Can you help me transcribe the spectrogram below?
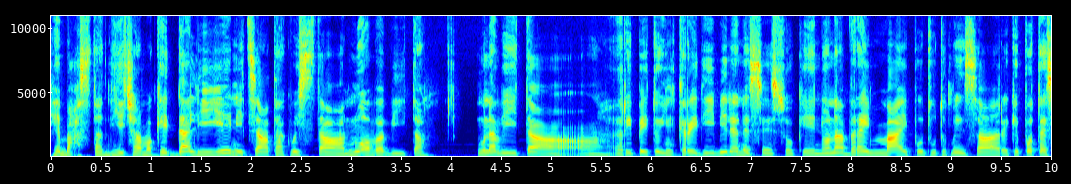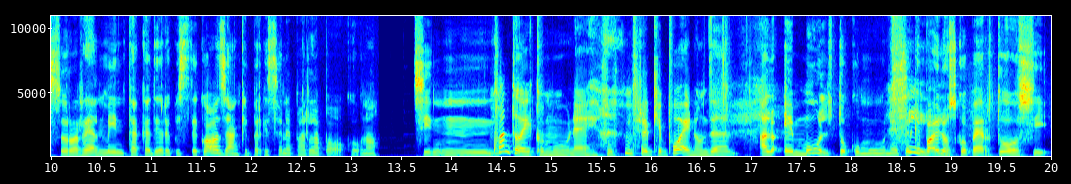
e basta, diciamo che da lì è iniziata questa nuova vita, una vita, ripeto, incredibile, nel senso che non avrei mai potuto pensare che potessero realmente accadere queste cose, anche perché se ne parla poco, no? Si, mh, mm, Quanto è comune? perché poi non... Allora, è molto comune, sì. perché poi l'ho scoperto, sì,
